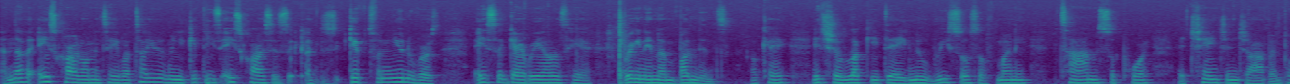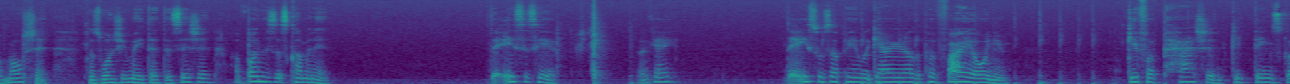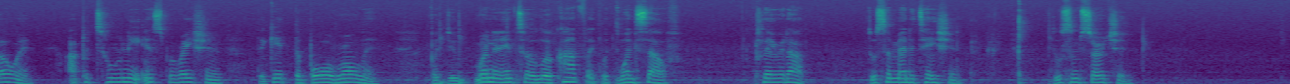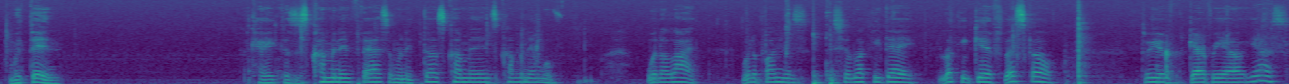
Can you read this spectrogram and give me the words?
Another ace card on the table. I tell you, when you get these ace cards, it's a, it's a gift from the universe. Ace of Gabrielle is here, bringing in abundance. Okay, it's your lucky day. New resource of money, time, support, a change in job and promotion. Because once you make that decision, abundance is coming in. The ace is here. Okay, the ace was up here with Gabrielle to put fire on you. Gift of passion, get things going opportunity, inspiration to get the ball rolling. But you running into a little conflict with oneself. Clear it up. Do some meditation. Do some searching within. Okay, because it's coming in fast, and when it does come in, it's coming in with with a lot, with abundance. It's your lucky day, lucky gift. Let's go. Three of Gabrielle, yes.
